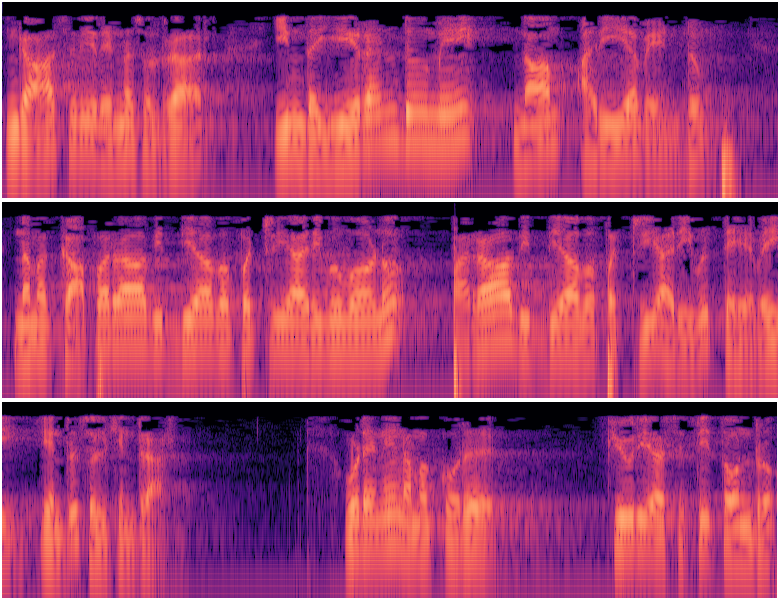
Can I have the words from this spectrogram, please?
இங்கு ஆசிரியர் என்ன சொல்றார்? இந்த இரண்டுமே நாம் அறிய வேண்டும். நமக்கு அபராவித்யாவை பற்றிய அறிவு வேணும் பராவித்யாவை பற்றிய அறிவு தேவை என்று சொல்கின்றார். உடனே நமக்கு ஒரு கியூரியாசிட்டி தோன்றும்.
